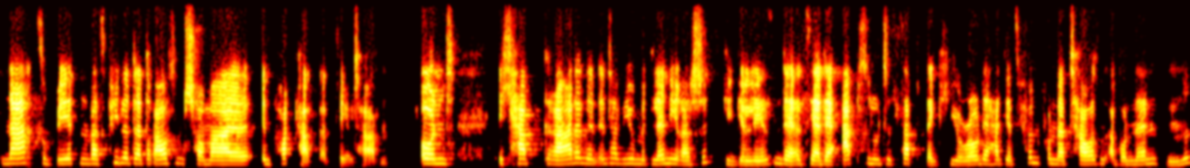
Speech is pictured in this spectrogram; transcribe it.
nachzubeten, was viele da draußen schon mal im Podcast erzählt haben. Und ich habe gerade ein Interview mit Lenny Raschitzky gelesen, der ist ja der absolute Substack-Hero, der hat jetzt 500.000 Abonnenten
